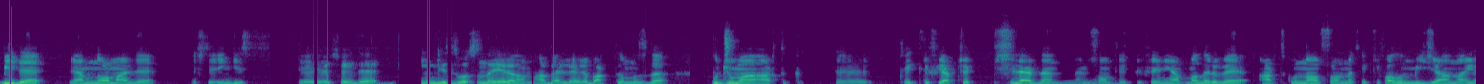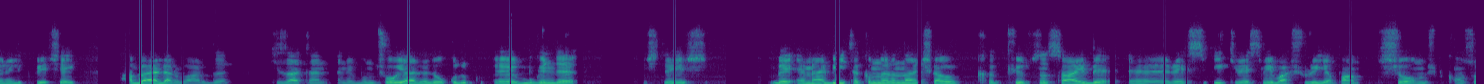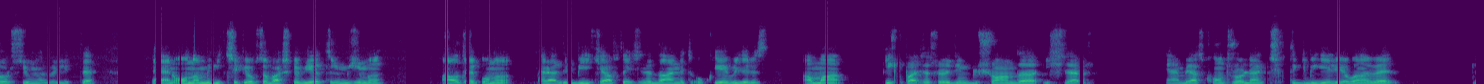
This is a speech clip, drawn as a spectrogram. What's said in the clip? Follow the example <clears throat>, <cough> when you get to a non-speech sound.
Bir de yani normalde işte İngiliz e, şeyde İngiliz basında yer alan haberlere baktığımızda bu cuma artık e, teklif yapacak kişilerden hani son tekliflerini yapmaları ve artık bundan sonra teklif alınmayacağına yönelik bir şey haberler vardı ki zaten hani bunu çoğu yerde de okuduk. E, bugün de işte iş- ve MLB takımlarından Chicago Cubs'un sahibi e, res, ilk resmi başvuruyu yapan kişi olmuş bir konsorsiyumla birlikte. Yani ona mı gidecek yoksa başka bir yatırımcı mı alacak onu herhalde bir iki hafta içinde daha net okuyabiliriz. Ama ilk başta söylediğim gibi şu anda işler yani biraz kontrolden çıktı gibi geliyor bana ve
